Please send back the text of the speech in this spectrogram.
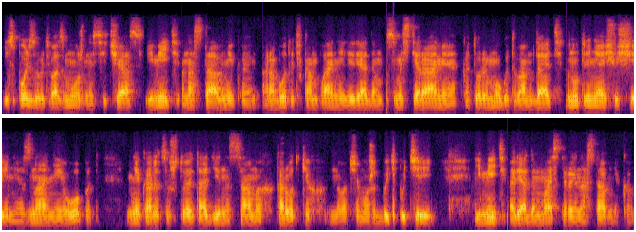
использовать возможность сейчас иметь наставника, работать в компании или рядом с мастерами, которые могут вам дать внутреннее ощущение, знание и опыт, мне кажется, что это один из самых коротких, ну, вообще, может быть, путей иметь рядом мастера и наставника.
